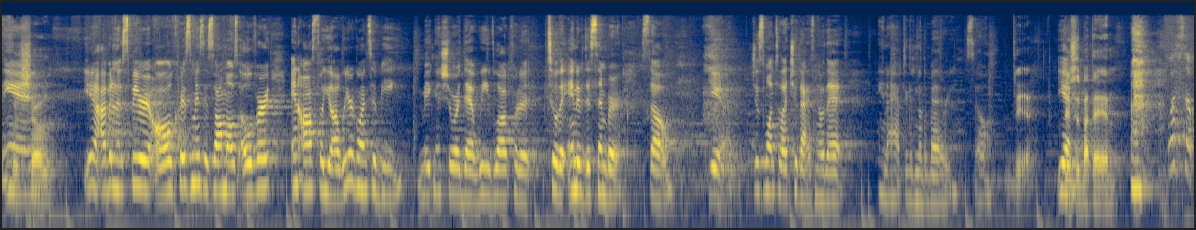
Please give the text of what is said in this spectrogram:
And For sure. Yeah, I've been in the spirit all Christmas. It's almost over, and also, y'all, we are going to be making sure that we vlog for the till the end of December. So, yeah, just want to let you guys know that. And I have to get another battery. So, Yeah. Yeah. This is about to end. What's up,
